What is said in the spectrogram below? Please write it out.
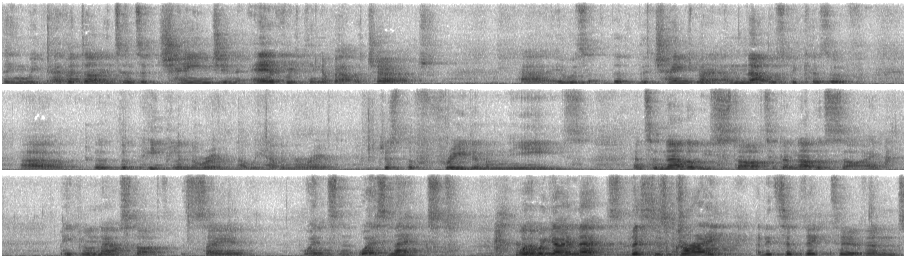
thing we've ever done in terms of changing everything about the church. Uh, it was the, the change man, and that was because of uh, the, the people in the room that we have in the room, just the freedom and the ease. And so now that we've started another side, people now start saying, When's, where's next? Where are we going next? This is great. And it's addictive. And,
